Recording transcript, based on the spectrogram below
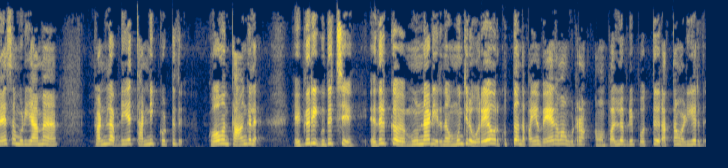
பேச முடியாமல் கண்ணில் அப்படியே தண்ணி கொட்டுது. கோவம் தாங்கலை. எகிரி குதிச்சு எதிர்க்க முன்னாடி இருந்த மூஞ்சில ஒரே ஒரு குத்து. அந்த பையன் வேகமாக விடுறான் அவன் பல்லு அப்படியே பொத்து ரத்தம் வழியறது.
